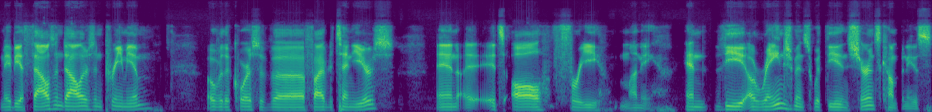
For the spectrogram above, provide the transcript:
maybe a thousand dollars in premium over the course of uh, five to ten years, and it's all free money. And the arrangements with the insurance companies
